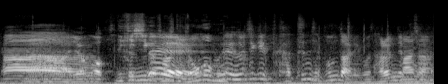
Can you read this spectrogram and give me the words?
아, 영업. 니키 씨가 저한테 영업을 근데. 솔직히 같은 제품도 아니고 다른 제품 맞아.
